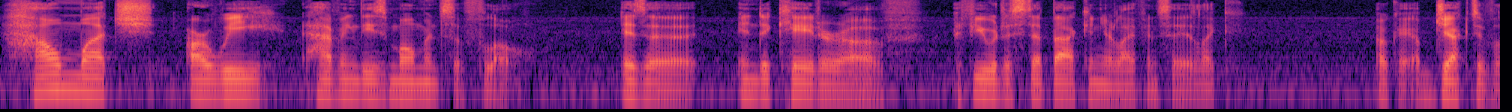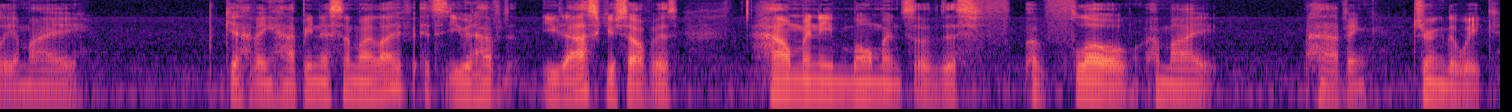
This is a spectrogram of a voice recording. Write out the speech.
how much are we having these moments of flow? Is a indicator of if you were to step back in your life and say like, okay, objectively, am I having happiness in my life? It's you would have to, you'd ask yourself is how many moments of this f- of flow am I having during the week?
